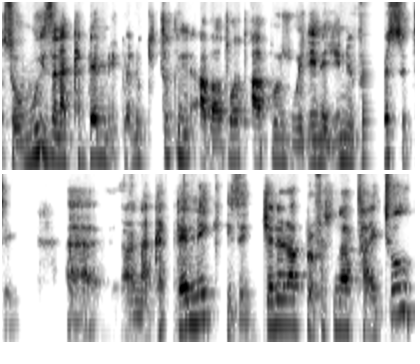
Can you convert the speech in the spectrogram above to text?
So, who is an academic? We're looking, talking about what happens within a university. Uh, an academic is a general professional title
